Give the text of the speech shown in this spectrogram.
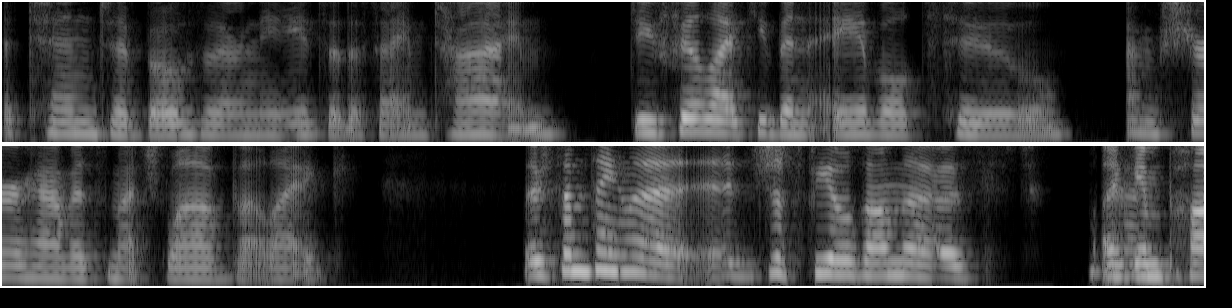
attend to both of their needs at the same time. Do you feel like you've been able to, I'm sure, have as much love, but like there's something that it just feels almost like uh,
